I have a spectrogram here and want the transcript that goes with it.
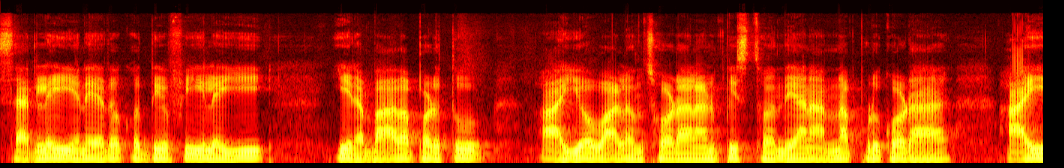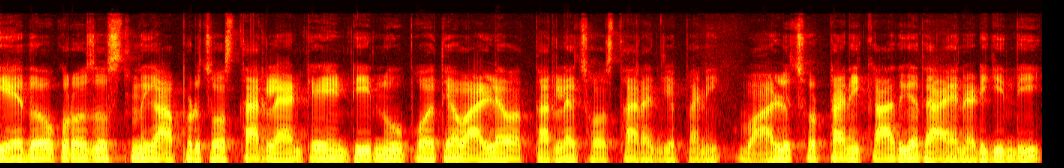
సర్లే ఈయన ఏదో కొద్దిగా ఫీల్ అయ్యి ఈయన బాధపడుతూ అయ్యో వాళ్ళని చూడాలనిపిస్తోంది అని అన్నప్పుడు కూడా అయ్యి ఏదో ఒక రోజు వస్తుందిగా అప్పుడు చూస్తారులే అంటే ఏంటి? నువ్వు పోతే వాళ్ళే వస్తారులే చూస్తారని చెప్పని. వాళ్ళు చూడటానికి కాదు కదా ఆయన అడిగింది.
